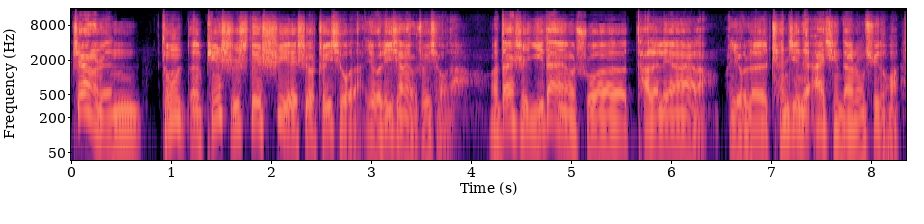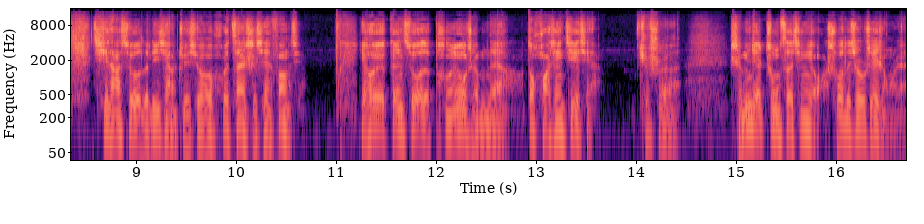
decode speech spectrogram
这样人同呃平时是对事业是有追求的，有理想有追求的啊，但是一旦要说谈了恋爱了，有了沉浸在爱情当中去的话，其他所有的理想追求会暂时先放下，也会跟所有的朋友什么的呀都划清界限，就是什么叫重色轻友，说的就是这种人。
